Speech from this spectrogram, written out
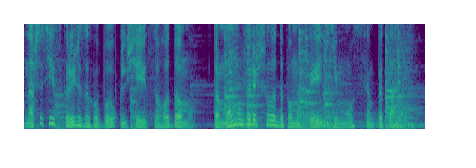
Наш сусід скоріше загубив ключі від свого дому, тому ми вирішили допомогти йому з цим питанням.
